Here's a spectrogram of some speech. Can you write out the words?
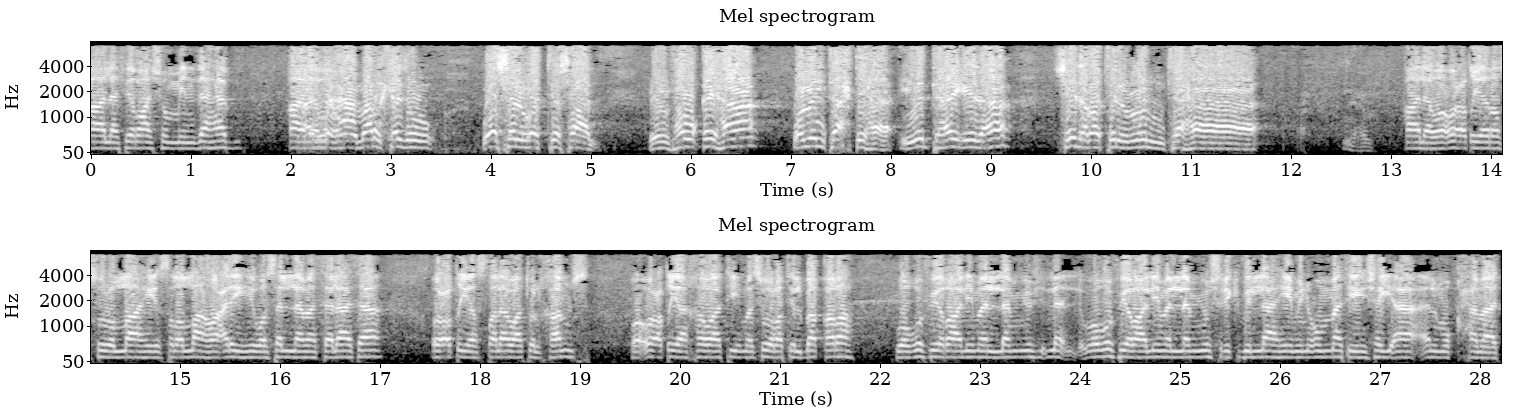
قال فراش من ذهب. قال أنها مركز وصل واتصال من فوقها ومن تحتها. ينتهي إلى سدرة المنتهى. نعم. قال وأعطي رسول الله صلى الله عليه وسلم ثلاثة. أعطي الصلوات الخمس. وأعطي خواتيم سورة البقرة وغفر لمن لم. وغفر لمن لم يشرك بالله من أمته شيئا المقحمات.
